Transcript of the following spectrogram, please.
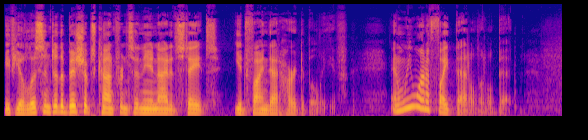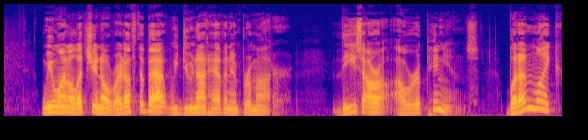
if you listen to the bishops' conference in the United States, you'd find that hard to believe. And we want to fight that a little bit. We want to let you know right off the bat we do not have an imprimatur. These are our opinions. But unlike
